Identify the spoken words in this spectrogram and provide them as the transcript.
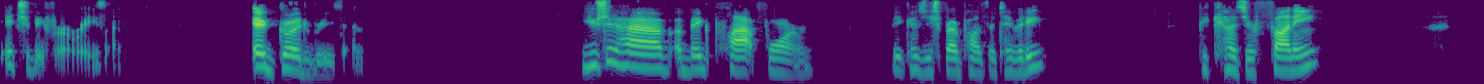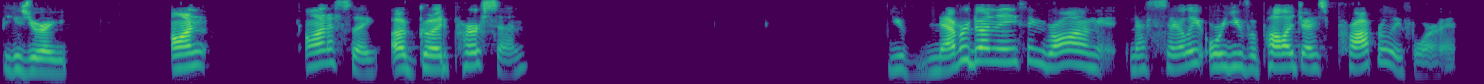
it should be for a reason. A good reason. You should have a big platform because you spread positivity, because you're funny, because you're a on honestly a good person. You've never done anything wrong necessarily, or you've apologized properly for it.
